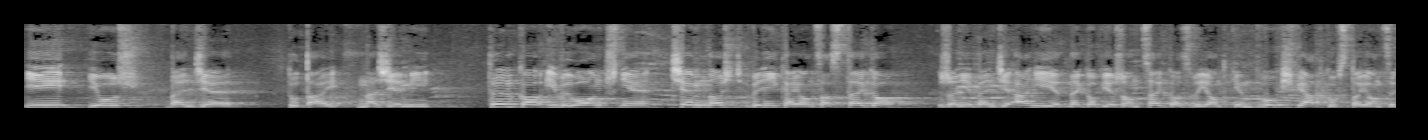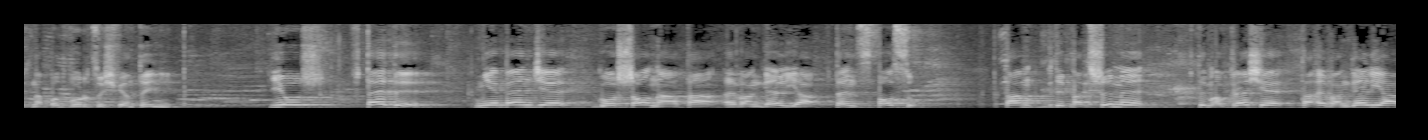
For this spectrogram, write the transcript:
i już będzie tutaj na ziemi tylko i wyłącznie ciemność wynikająca z tego, że nie będzie ani jednego wierzącego z wyjątkiem dwóch świadków stojących na podwórcu świątyni. Już wtedy nie będzie głoszona ta Ewangelia w ten sposób. Tam, gdy patrzymy w tym okresie, ta Ewangelia,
